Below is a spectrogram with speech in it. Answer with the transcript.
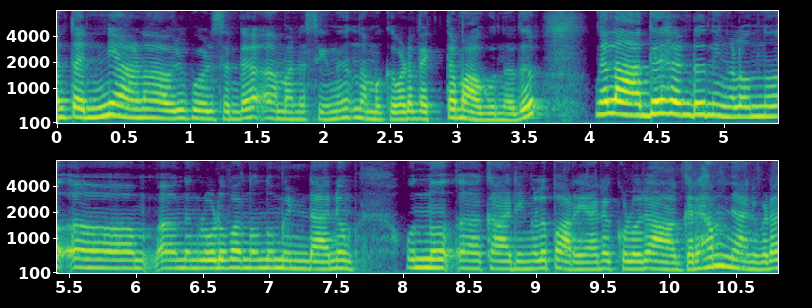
എന്ന് തന്നെയാണ് ആ ഒരു പേഴ്സന്റെ മനസ്സിൽ നിന്ന് നമുക്കിവിടെ വ്യക്തമാകുന്നത്. നല്ല ആഗ്രഹമുണ്ട് നിങ്ങളൊന്ന് നിങ്ങളോട് വന്നൊന്ന് മിണ്ടാനും ഒന്ന് കാര്യങ്ങൾ പറയാനൊക്കെ ഉള്ള ഒരു ആഗ്രഹം ഞാനിവിടെ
